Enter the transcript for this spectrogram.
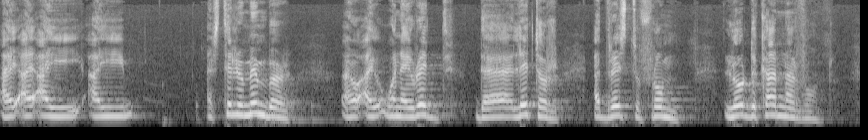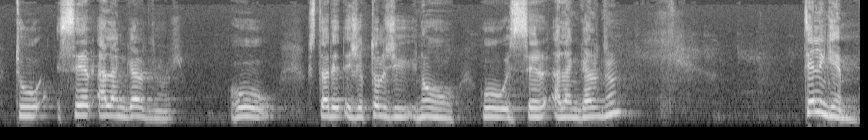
I I I, I, I still remember uh, I, when I read the letter addressed from Lord Carnarvon to Sir Alan Gardiner, who studied Egyptology, you know who is Sir Alan Gardiner, telling him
